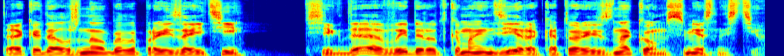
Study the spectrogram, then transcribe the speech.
Так и должно было произойти. Всегда выберут командира, который знаком с местностью.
